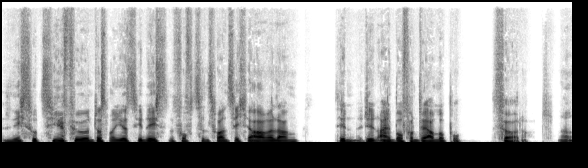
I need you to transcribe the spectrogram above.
nicht so zielführend, dass man jetzt die nächsten 15, 20 Jahre lang den, den Einbau von Wärmepumpen fördert. Ne?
